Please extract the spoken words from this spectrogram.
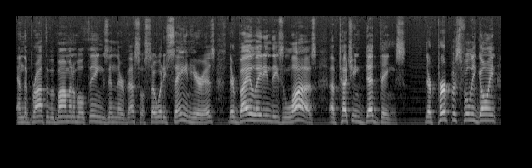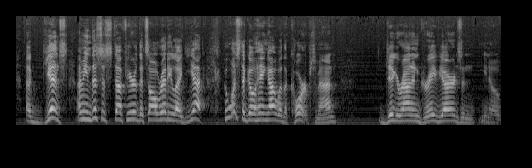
and the broth of abominable things in their vessels. So what he's saying here is they're violating these laws of touching dead things. They're purposefully going against. I mean, this is stuff here that's already like yuck. Who wants to go hang out with a corpse, man? dig around in graveyards and, you know,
